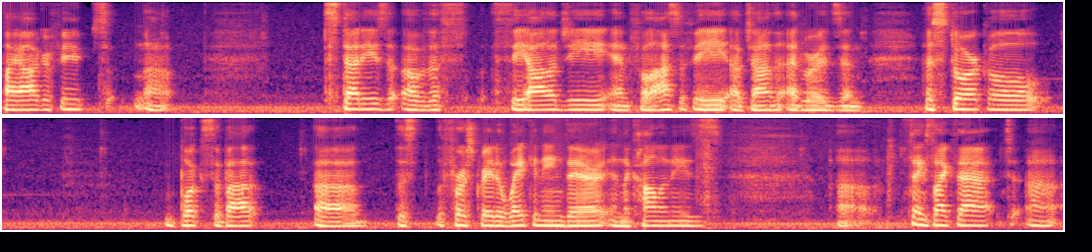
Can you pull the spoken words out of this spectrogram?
biographies, uh, studies of the th theology and philosophy of Jonathan Edwards, and historical books about uh, the, the first Great Awakening there in the colonies, uh, things like that. Uh,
